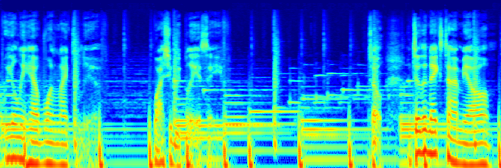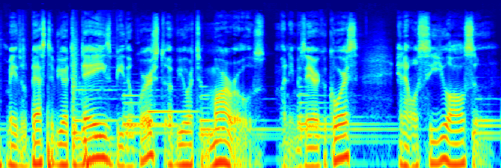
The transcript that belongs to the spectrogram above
we only have one life to live. Why should we play it safe? So, until the next time, y'all, may the best of your todays be the worst of your tomorrows. My name is Eric, course, and I will see you all soon.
